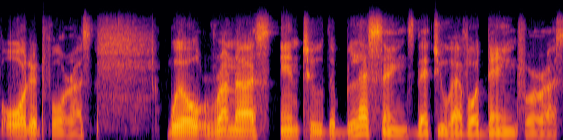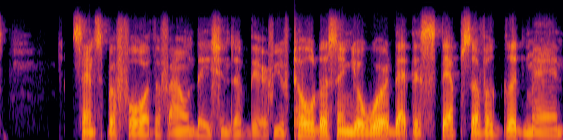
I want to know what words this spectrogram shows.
ordered for us will run us into the blessings that you have ordained for us since before the foundations of the earth. You've told us in your word that the steps of a good man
